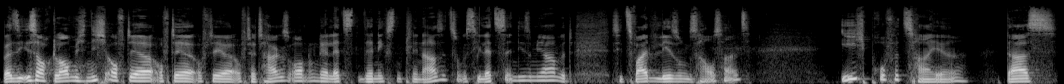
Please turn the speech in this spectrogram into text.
weil sie ist auch, glaube ich, nicht auf der, auf der, auf der, auf der Tagesordnung der letzten, der nächsten Plenarsitzung, ist die letzte in diesem Jahr, wird, ist die zweite Lesung des Haushalts. Ich prophezeie, dass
